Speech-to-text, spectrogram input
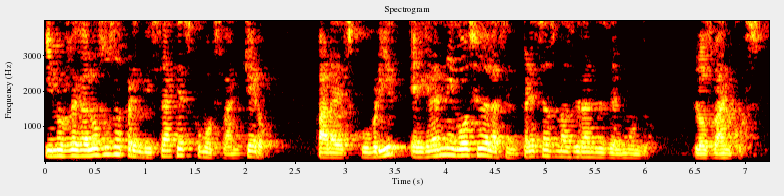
y nos regaló sus aprendizajes como exbanquero, para descubrir el gran negocio de las empresas más grandes del mundo, los bancos.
